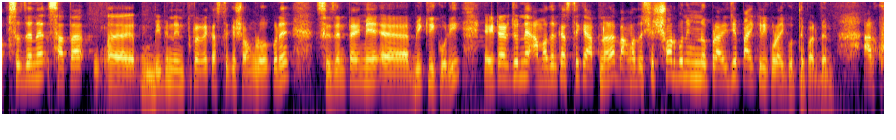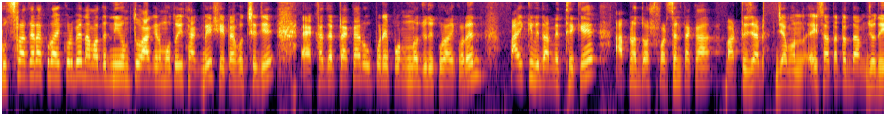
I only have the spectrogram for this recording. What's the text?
অফ সিজনে ছাতা বিভিন্ন ইনপুটারের কাছ থেকে সংগ্রহ করে সিজন টাইমে বিক্রি করি। এটার জন্য আমাদের কাছ থেকে আপনারা বাংলাদেশের সর্বনিম্ন প্রাইজে পাইকারি ক্রয় করতে পারবেন। আর খুচরা যারা ক্রয় করবেন, আমাদের নিয়ম তো আগের মতোই থাকবে। সেটা হচ্ছে যে, এক হাজার টাকার উপরে পণ্য যদি ক্রয় করেন, পাইকারি দামের থেকে আপনার দশ পার্সেন্ট টাকা বাড়তে যাবে। যেমন এই ছাতাটার দাম যদি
